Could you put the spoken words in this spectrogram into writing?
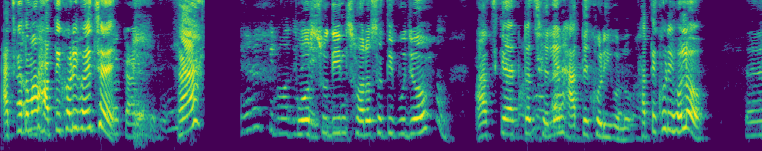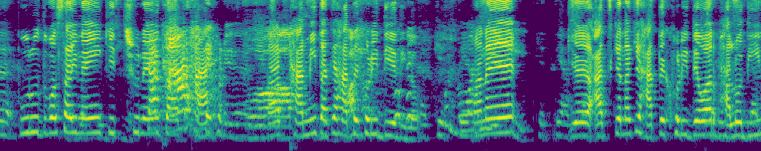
আজকে তোমার হাতি খড়ি হয়েছে হ্যাঁ? পরশুদিন পরশু দিন সরস্বতী পুজো। আজকে একটা ছেলের হাতে খড়ি হলো। হাতে খড়ি হলো? পুরুত বসাই নেই কিচ্ছু নেই তার তার ঠামি তাকে হাতে খড়ি দিয়ে দিল মানে আজকে নাকি হাতে খড়ি দেওয়ার ভালো দিন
